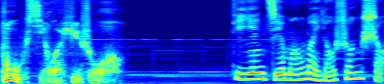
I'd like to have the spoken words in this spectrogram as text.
不喜欢玉茹？”狄言急忙乱摇双手：“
